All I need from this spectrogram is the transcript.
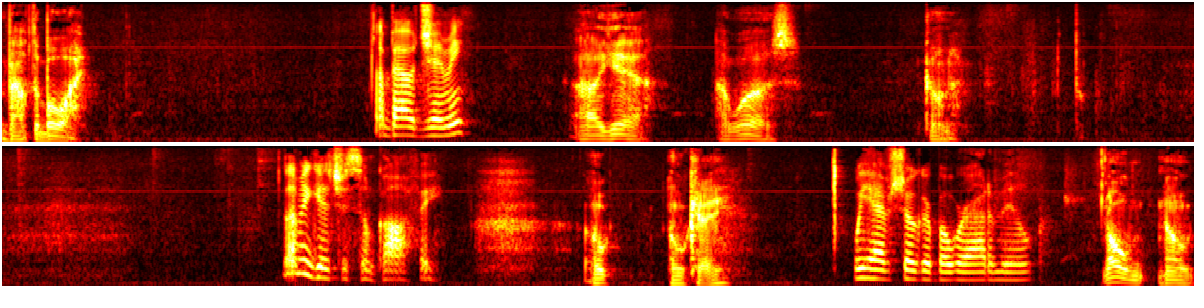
about the boy. About Jimmy? Uh, yeah, I was gonna. Let me get you some coffee. Oh, okay. We have sugar, but we're out of milk. Oh no,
